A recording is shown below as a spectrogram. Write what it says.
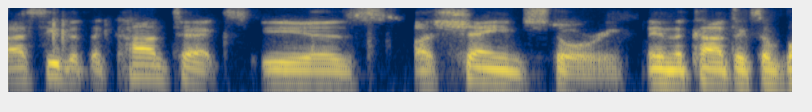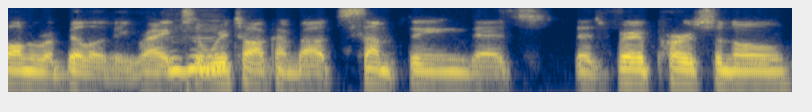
I see that the context is a shame story in the context of vulnerability, right? Mm-hmm. So we're talking about something that's that's very personal,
